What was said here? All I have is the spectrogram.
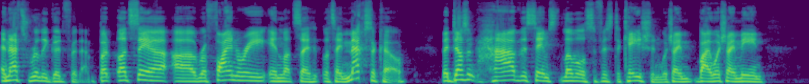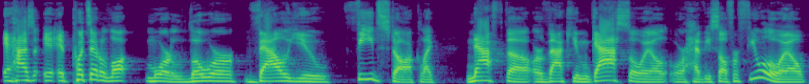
and that's really good for them. But let's say a, a refinery in, let's say, let's say Mexico that doesn't have the same level of sophistication, which I by which I mean it has it, it puts out a lot more lower value feedstock like naphtha or vacuum gas oil or heavy sulfur fuel oil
